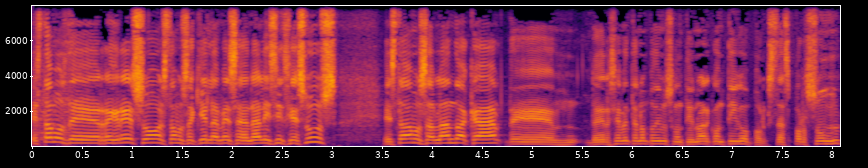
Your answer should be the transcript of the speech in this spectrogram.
Estamos de regreso, estamos aquí en la mesa de análisis. Jesús, estábamos hablando acá, de, desgraciadamente no pudimos continuar contigo porque estás por Zoom,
